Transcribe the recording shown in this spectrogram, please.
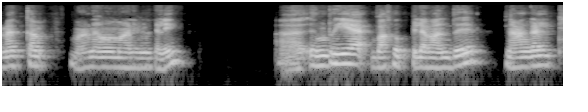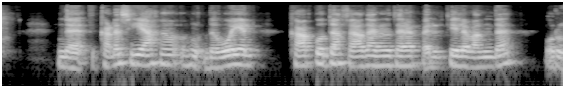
வணக்கம் மாணவ மாணவிகளே. இன்றைய வகுப்பில் வந்து நாங்கள் இந்த கடைசியாக இந்த ஓயல் காப்போதா சாதாரண தர பரீட்சையில் வந்த ஒரு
